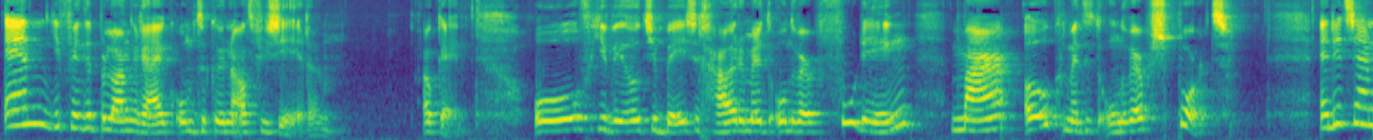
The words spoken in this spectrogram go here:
en je vindt het belangrijk om te kunnen adviseren. Oké. Of je wilt je bezighouden met het onderwerp voeding, maar ook met het onderwerp sport. En dit zijn,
